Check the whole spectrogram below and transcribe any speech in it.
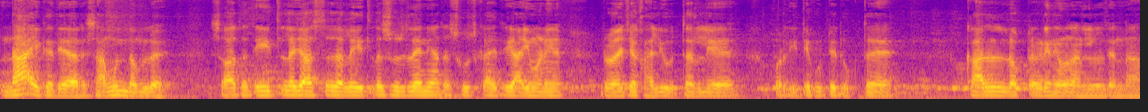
ना ऐकत यार सांगून दमलो आहे सो आता ते इथलं जास्त झालं इथलं सुजलं नाही आता सूज काहीतरी आई म्हणे डोळ्याच्या खाली उतरली आहे परत इथे कुठे दुखतं आहे काल डॉक्टरकडे नेऊन आणलेलं त्यांना.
